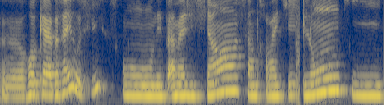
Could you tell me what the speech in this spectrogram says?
euh, recadrer aussi, parce qu'on n'est pas magicien, c'est un travail qui est long, qui,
